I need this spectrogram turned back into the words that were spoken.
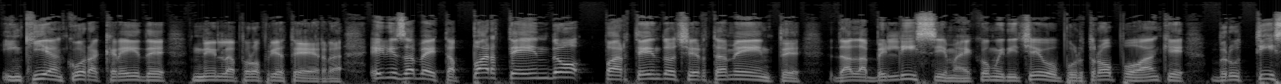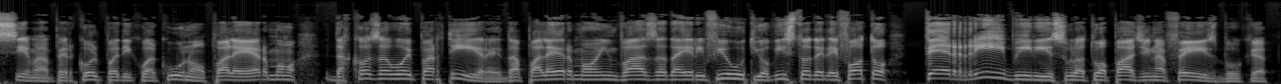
in chi ancora crede nella propria terra. Elisabetta, partendo, partendo certamente dalla bellissima e come dicevo purtroppo anche bruttissima per colpa di qualcuno Palermo, da cosa vuoi partire? Da Palermo invasa dai rifiuti? Ho visto delle foto terribili sulla tua pagina Facebook.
